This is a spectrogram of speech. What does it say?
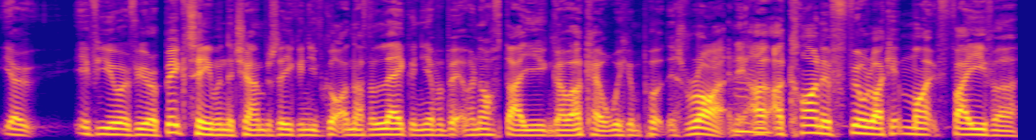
you know if you're if you're a big team in the Champions League and you've got another leg and you have a bit of an off day, you can go okay, well, we can put this right. And it, Mm. I, I kind of feel like it might favour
